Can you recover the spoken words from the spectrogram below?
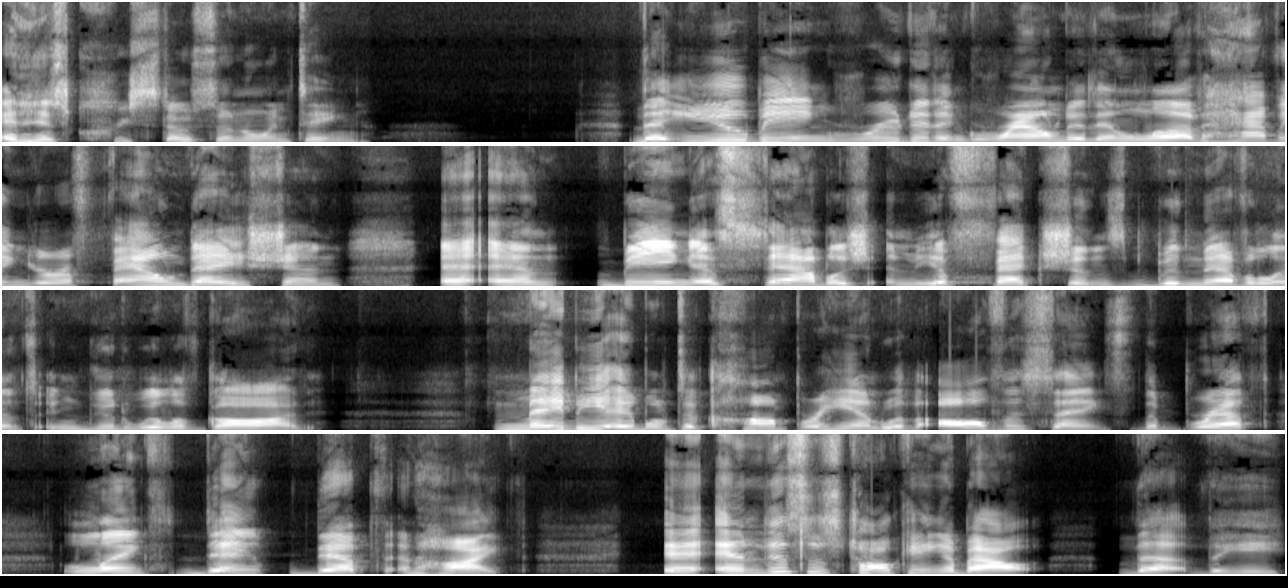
and his Christos anointing that you being rooted and grounded in love, having your foundation and, and, being established in the affections, benevolence, and goodwill of God, may be able to comprehend with all the saints the breadth, length, de- depth, and height. And, and this is talking about the the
